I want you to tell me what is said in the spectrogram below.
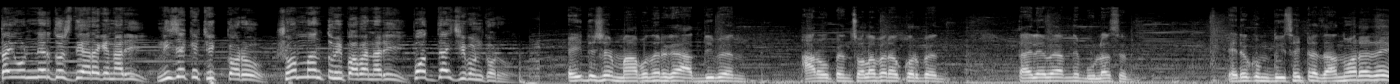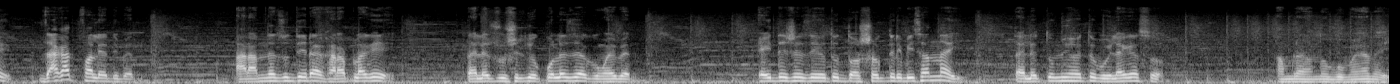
তাই অন্যের দোষ দেওয়ার আগে নারী, নিজেকে ঠিক করো। সম্মান তুমি পাবা নারী, পদ্মায় জীবন করো এই দেশের মা বোনের গায়ে হাত দিবেন আর ওপেন চলাফেরা করবেন। তাইলে ভাই আপনি ভুল আছেন। এরকম দুই সাইডটা জানোয়ারে জাগাত ফালিয়ে দিবেন। আর আপনার যদি এটা খারাপ লাগে তাহলে সুশীলকে কলেজে ঘুমাইবেন। এই দেশে যেহেতু দর্শকদের বিচার নাই তাহলে তুমি হয়তো বইলা গেছো, আমরা এখনও ঘুমায়া নাই।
